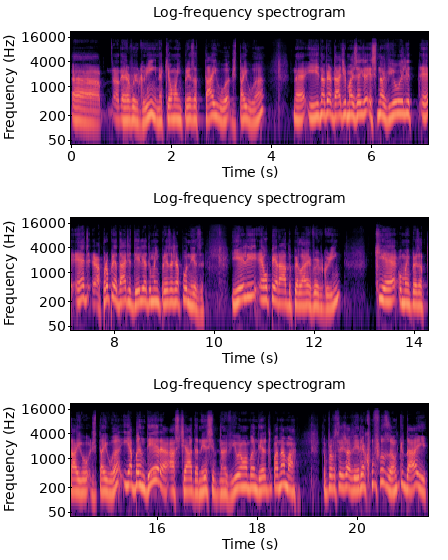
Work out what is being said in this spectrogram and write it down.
uh, Evergreen, né, que é uma empresa Taiwan, de Taiwan, né, e na verdade, mas esse navio, ele é, é, a propriedade dele é de uma empresa japonesa. E ele é operado pela Evergreen, que é uma empresa de Taiwan, e a bandeira hasteada nesse navio é uma bandeira do Panamá. Então, para vocês já verem a confusão que dá aí.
